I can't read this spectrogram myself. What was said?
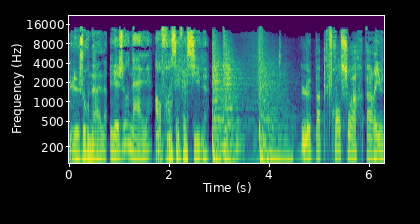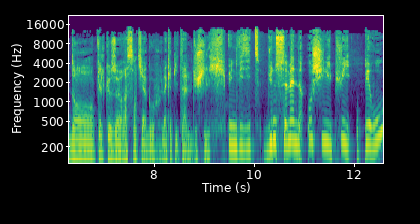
Le journal. Le journal. En français facile. Le pape François arrive dans quelques heures à Santiago, la capitale du Chili. Une visite d'une semaine au Chili puis au Pérou.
